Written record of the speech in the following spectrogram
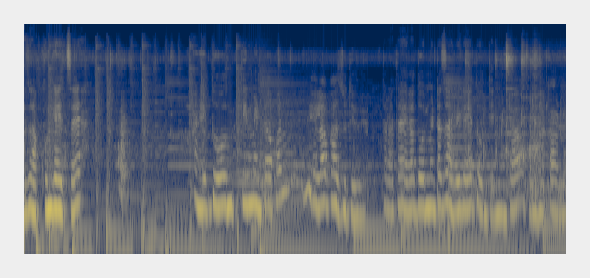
याला झाकून घ्यायचं आहे आणि दोन तीन मिनटं आपण याला भाजू देऊया. तर आता याला दोन मिनटं झालेले आहे दोन तीन मिनटं आपण हे काढूया.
